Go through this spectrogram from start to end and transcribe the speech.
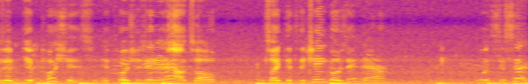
Because it, it pushes, it pushes in and out. So it's like if the chain goes in there, what's the sense?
